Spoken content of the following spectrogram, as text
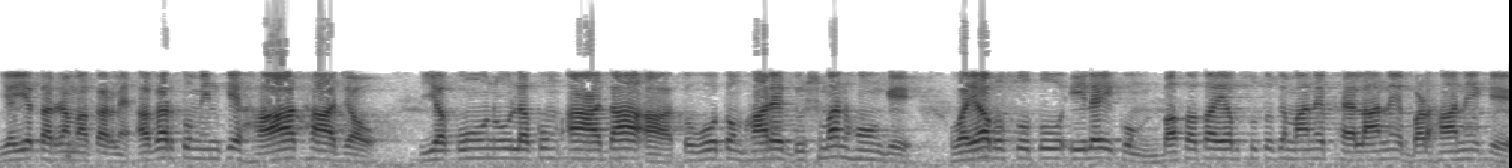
یا یہ ترجمہ کر لیں۔ اگر تم ان کے ہاتھ آ جاؤ یقون لکم آدا تو وہ تمہارے دشمن ہوں گے۔ ویب ستو الم بستا یب ستو کے معنی پھیلانے، بڑھانے کے۔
